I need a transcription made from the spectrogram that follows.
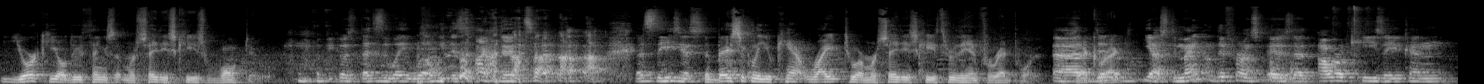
your key will do things that Mercedes keys won't do. because that's the way well we designed it. that's the easiest. That basically you can't write to a Mercedes key through the infrared port. Is Uh, that the- correct? yes, the main difference is that our keys that you can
